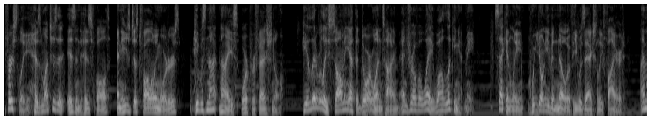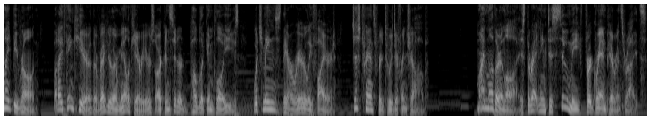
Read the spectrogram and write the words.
firstly, as much as it isn't his fault and he's just following orders, he was not nice or professional. He literally saw me at the door one time and drove away while looking at me. Secondly, we don't even know if he was actually fired. I might be wrong, but I think here the regular mail carriers are considered public employees, which means they are rarely fired, just transferred to a different job. My mother-in-law is threatening to sue me for grandparents' rights.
